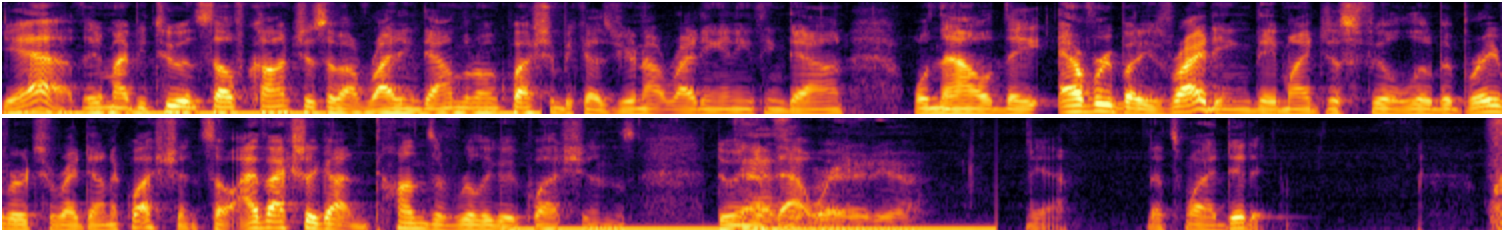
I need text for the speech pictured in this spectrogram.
Yeah they might be too self conscious about writing down their own question because you're not writing anything down. Well, now they everybody's writing, they might just feel a little bit braver to write down a question. So I've actually gotten tons of really good questions doing That's it that a great way. idea. Yeah, that's why I did it.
